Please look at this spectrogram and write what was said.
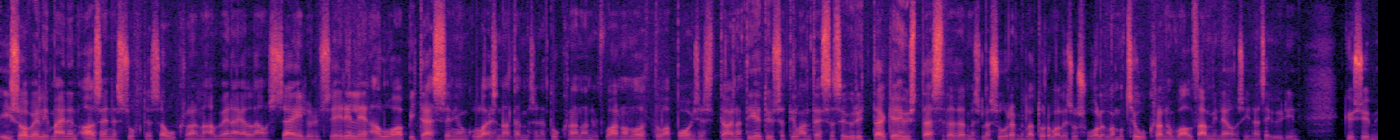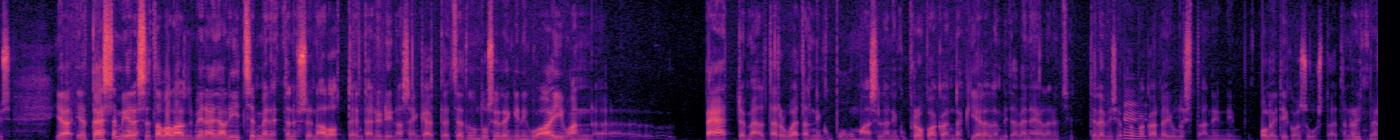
isovelimäinen asenne suhteessa Ukrainaan Venäjällä on säilynyt. Se edelleen haluaa pitää sen jonkunlaisena tämmöisenä, että Ukraina nyt vaan on otettava pois. Ja sitten aina tietyissä tilanteissa se yrittää kehystää sitä tämmöisillä suuremmilla turvallisuushuolilla, mutta se Ukrainan valtaaminen on siinä se ydinkysymys. Ja, ja tässä mielessä tavallaan Venäjä on itse menettänyt sen aloitteen tämän ydinaseen käyttöön. Se tuntuu jotenkin niin kuin aivan päättömältä ruveta niin kuin puhumaan sillä niin kuin propagandakielellä, mitä Venäjällä nyt sitten televisiopropaganda mm. julistaa, niin, niin poliitikon suusta, että no nyt me,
